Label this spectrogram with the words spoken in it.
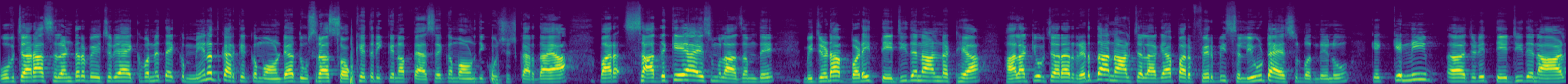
ਉਹ ਵਿਚਾਰਾ ਸਿਲੰਡਰ ਵੇਚ ਰਿਹਾ, ਇੱਕ ਬੰਨੇ ਤਾਂ ਇੱਕ ਮਿਹਨਤ ਕਰਕੇ ਕਮਾਉਣ ਡਿਆ, ਦੂਸਰਾ ਸੌਖੇ ਤਰੀਕੇ ਨਾਲ ਪੈਸੇ ਕਮਾਉਣ ਦੀ ਕੋਸ਼ਿਸ਼ ਕਰਦਾ ਆ, ਪਰ ਸਦਕੇ ਆ ਇਸ ਮੁਲਾਜ਼ਮ ਦੇ ਵੀ ਜਿਹੜਾ ਬੜੀ ਤੇਜ਼ੀ ਦੇ ਨਾਲ ਨੱਠਿਆ, ਹਾਲਾਂਕਿ ਉਹ ਵਿਚਾਰਾ ਰਿੜਦਾ ਨਾਲ ਚਲਾ ਗਿਆ, ਪਰ ਫਿਰ ਵੀ ਸਲੂਟ ਹੈ ਇਸ ਬੰਦੇ ਨੂੰ ਕਿ ਕਿੰਨੀ ਜਿਹੜੀ ਤੇਜ਼ੀ ਦੇ ਨਾਲ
